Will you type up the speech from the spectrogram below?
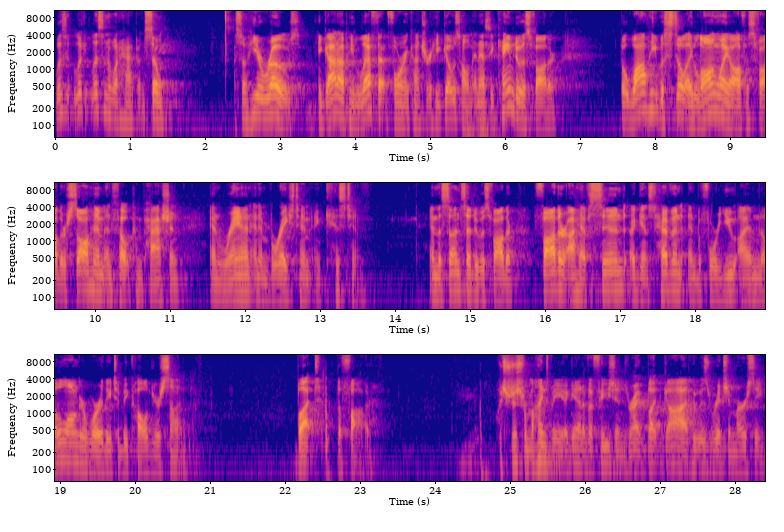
Listen, look, listen to what happens. So, so he arose. He got up. He left that foreign country. He goes home. And as he came to his father, but while he was still a long way off, his father saw him and felt compassion and ran and embraced him and kissed him. And the son said to his father, Father, I have sinned against heaven and before you. I am no longer worthy to be called your son, but the Father. Which just reminds me again of Ephesians, right? But God, who is rich in mercy,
